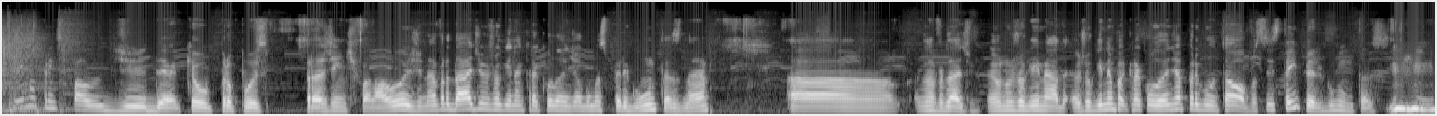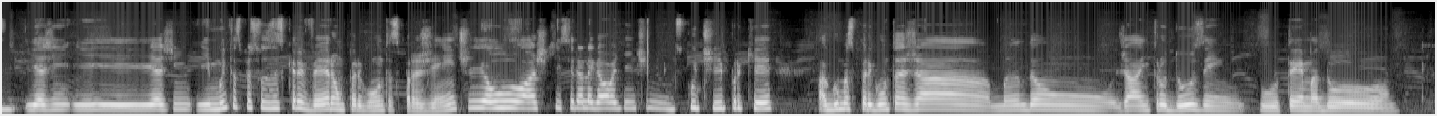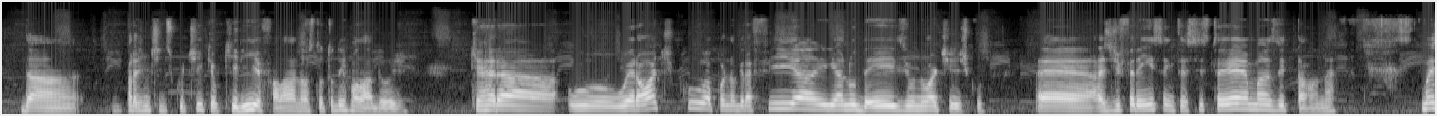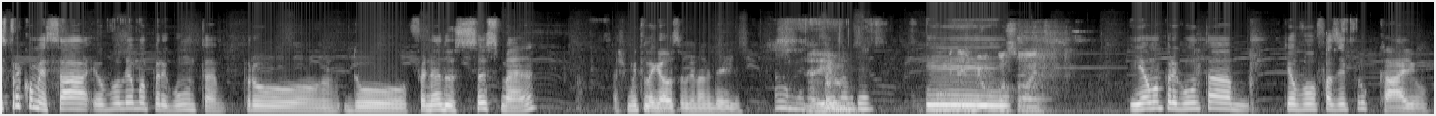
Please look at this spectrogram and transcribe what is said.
O tema principal de, de- que eu propus pra gente falar hoje, na verdade eu joguei na Cracolândia algumas perguntas, né? Ah, na verdade, eu não joguei nada. Eu joguei na Cracolândia a pergunta, ó, vocês têm perguntas? E, a gente, e, a gente, e muitas pessoas escreveram perguntas pra gente e eu acho que seria legal a gente discutir, porque algumas perguntas já mandam, já introduzem o tema do da pra gente discutir, que eu queria falar, nossa, tô todo enrolado hoje. Que era o, o erótico, a pornografia e a nudez e o nu artístico. É, as diferenças entre esses temas e tal, né? Mas para começar, eu vou ler uma pergunta pro do Fernando Sussman. Acho muito legal o sobrenome dele. Amo É, o nome dele. E, e é uma pergunta que eu vou fazer pro Caio,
